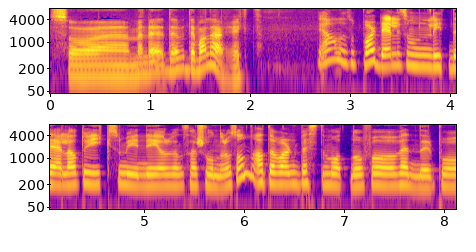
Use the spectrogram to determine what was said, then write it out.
Så, eh, men det, det, det var lærerikt. Ja, Var det liksom litt del av at du gikk så mye inn i organisasjoner og sånn? At det var den beste måten å få venner på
